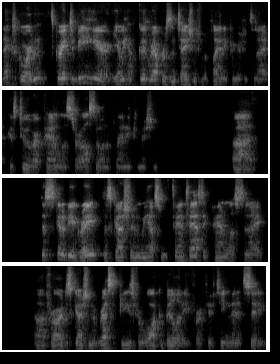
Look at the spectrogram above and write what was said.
Thanks, Gordon. It's great to be here. Yeah, we have good representation from the Planning Commission tonight because two of our panelists are also on the Planning Commission. Uh, this is going to be a great discussion. We have some fantastic panelists tonight uh, for our discussion of recipes for walkability for a 15 minute city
